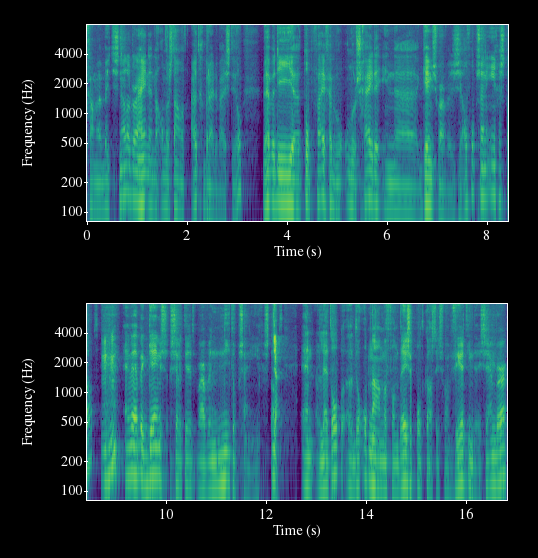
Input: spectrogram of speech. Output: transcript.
gaan we een beetje sneller doorheen en de ander staan wat uitgebreider bij stil. We hebben die eh, top 5 hebben we onderscheiden in eh, games waar we zelf op zijn ingestapt. Mhm. En we hebben games geselecteerd waar we niet op zijn ingestapt. Ja. En let op, eh, de opname van deze podcast is van 14 december.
